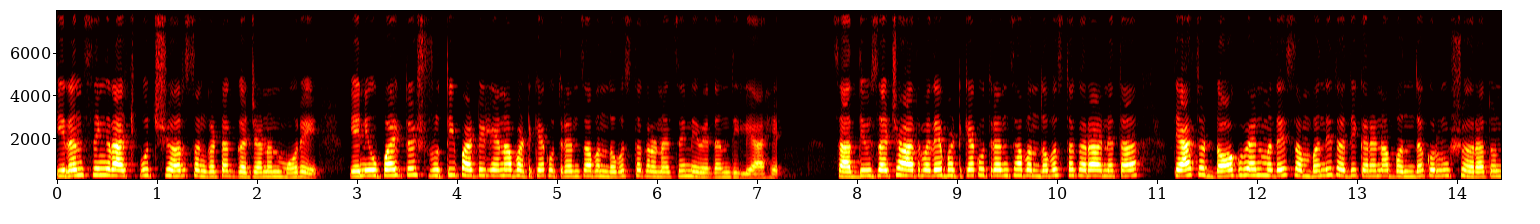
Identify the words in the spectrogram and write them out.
किरण सिंग राजपूत शहर संघटक गजानन मोरे यांनी उपायुक्त श्रुती पाटील यांना भटक्या कुत्र्यांचा बंदोबस्त करण्याचे निवेदन दिले आहे. सात दिवसाच्या आतमध्ये भटक्या कुत्र्यांचा बंदोबस्त करा अन्यथा त्याच डॉग व्हॅनमध्ये संबंधित अधिकाऱ्यांना बंद करून शहरातून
